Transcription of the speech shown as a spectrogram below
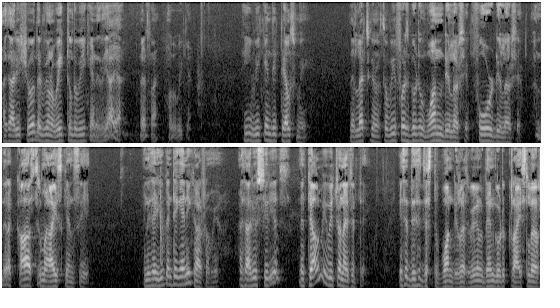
I said, "Are you sure that we want to wait till the weekend?" He said, "Yeah, yeah, that's fine. For the weekend." He weekend he tells me that let's go. So we first go to one dealership, Ford dealership, and there are cars till my eyes can see. And he said, "You can take any car from here." I said, "Are you serious?" Then tell me which one I should take. He said, This is just one dealer. So we're going to then go to Chrysler,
